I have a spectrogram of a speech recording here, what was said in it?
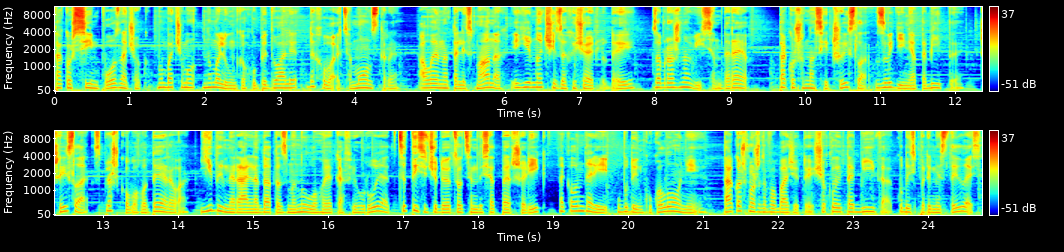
Також сім позначок ми бачимо на малюнках у підвалі, де ховаються монстри. Але на талісманах, які вночі захищають людей, зображено вісім дерев. Також у нас є числа з видіння та біти, числа з пляшкового дерева. Єдина реальна дата з минулого, яка фігурує, це 1971 рік на календарі у будинку колонії. Також можна побачити, що коли та біта кудись перемістилась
